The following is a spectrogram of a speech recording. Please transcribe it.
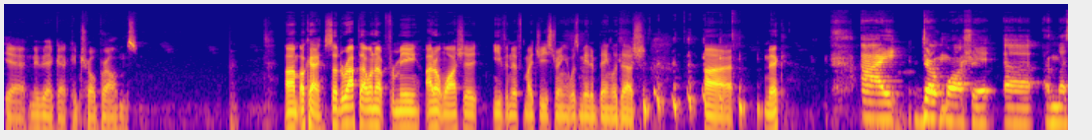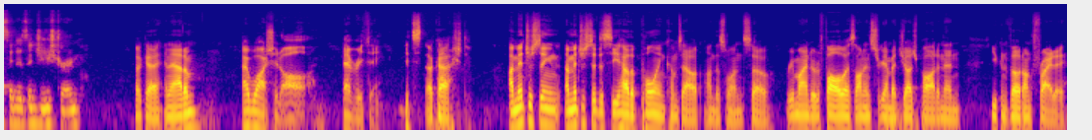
Yeah, maybe I got control problems. Um, okay, so to wrap that one up for me, I don't wash it, even if my G string was made in Bangladesh. uh, Nick, I don't wash it uh, unless it is a G string. okay, and Adam. I wash it all, everything. It's Okay. washed. I'm interesting. I'm interested to see how the polling comes out on this one. So reminder to follow us on Instagram at JudgePod, and then you can vote on Friday.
